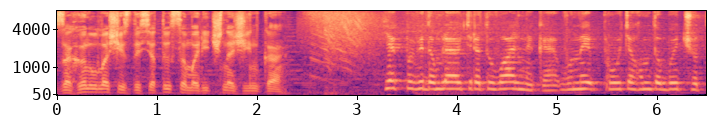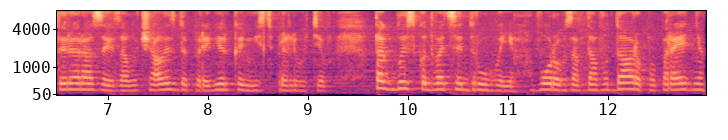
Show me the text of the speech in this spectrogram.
загинула 67-річна жінка. Як повідомляють рятувальники, вони протягом доби чотири рази залучались до перевірки місць прильотів. Так близько 22-ї ворог завдав удару попередньо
